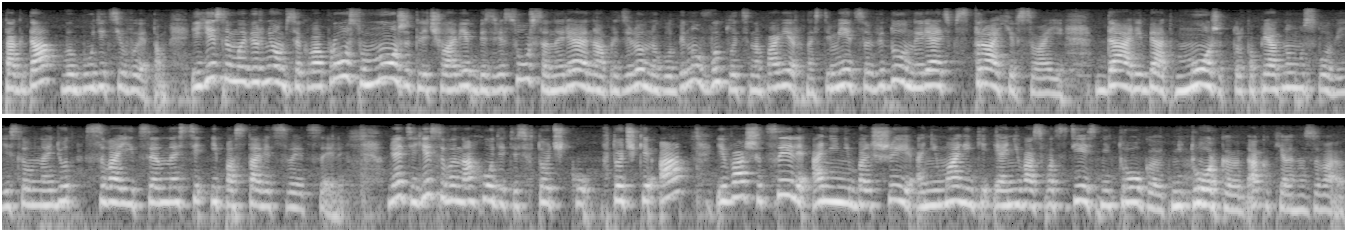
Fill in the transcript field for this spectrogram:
тогда вы будете в этом. И если мы вернемся к вопросу, может ли человек без ресурса, ныряя на определенную глубину, выплыть на поверхность, имеется в виду нырять в страхи в свои. Да, ребят, может, только при одном условии, если он найдет свои ценности и поставит свои цели. Понимаете, если вы находитесь в, точку, в точке А, и ваши цели, они небольшие, они маленькие, и они вас вот здесь не трогают, не торкают, да, как я называю,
